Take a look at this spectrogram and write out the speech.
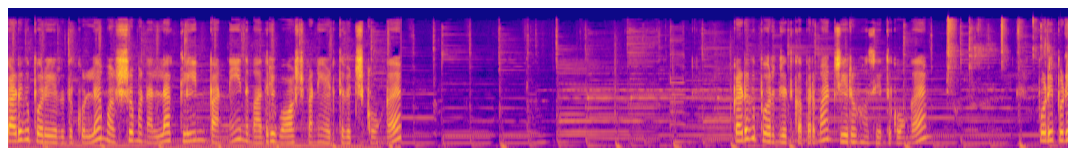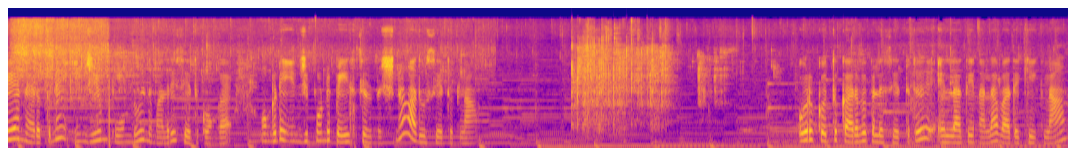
கடுகு பொரியறதுக்குள்ள மஷ்ரூமை நல்லா க்ளீன் பண்ணி இந்த மாதிரி வாஷ் பண்ணி எடுத்து வச்சுக்கோங்க. கடுகு பொரிஞ்சதுக்கு அப்புறமா ஜீரகம் சேர்த்துக்கோங்க. பொடி பொடியாக நறுக்குன்னு இஞ்சியும் பூண்டும் இந்த மாதிரி சேர்த்துக்கோங்க. உங்கள்கிட்ட இஞ்சி பூண்டு பேஸ்ட் இருந்துச்சுன்னா அதுவும் சேர்த்துக்கலாம். ஒரு கொத்து கருவேப்பிலை சேர்த்துட்டு எல்லாத்தையும் நல்லா வதக்கிக்கலாம்.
